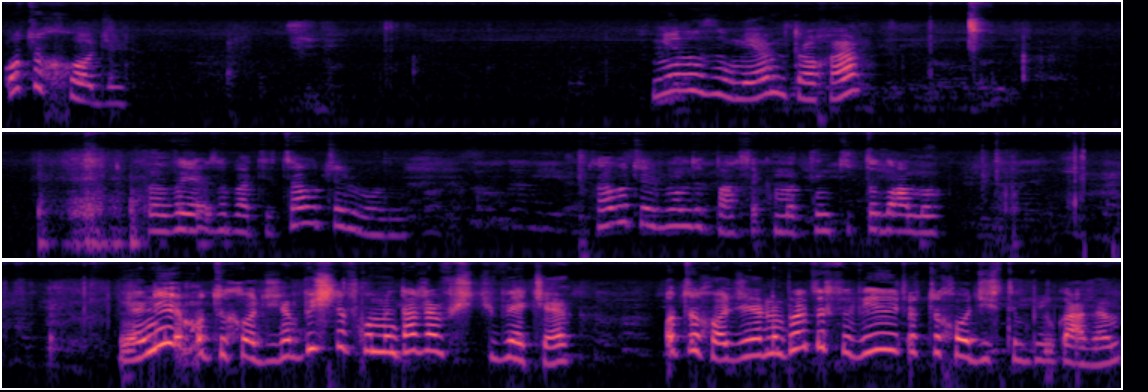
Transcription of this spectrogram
O co chodzi? Nie rozumiem trochę. Zobaczcie, cały czerwony. Cały czerwony pasek ma ten kitolano. Ja nie wiem o co chodzi. Napiszcie w komentarzach, jeśli wiecie o co chodzi. Ja naprawdę chcę wiedzieć o co chodzi z tym piłkarzem.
